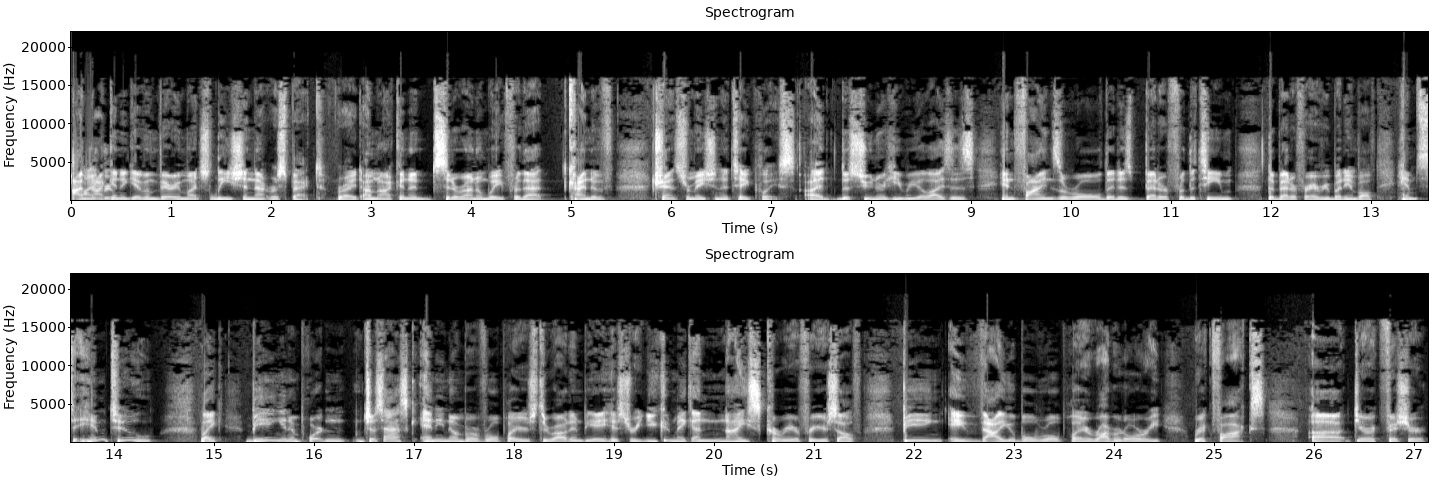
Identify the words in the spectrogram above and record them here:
I'm I not going to give him very much leash in that respect, right? I'm not going to sit around and wait for that kind of transformation to take place. I, the sooner he realizes and finds the role that is better for the team, the better for everybody involved. Him, him too. Like being an important. Just ask any number of role players throughout NBA history. You could make a nice career for yourself being a valuable role player. Robert Horry, Rick Fox, uh, Derek Fisher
